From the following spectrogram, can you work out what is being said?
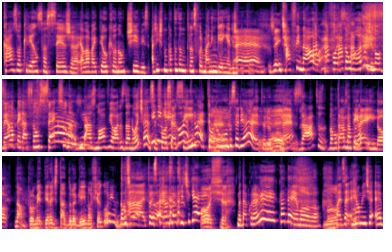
Caso a criança seja, ela vai ter o que eu não tive. A gente não tá tentando transformar ninguém LGBT. É, gente. Afinal, são anos de novela, pegação, sexo na- às 9 horas da noite. É, e se ninguém fosse ligou, assim, hétero. todo É. mundo seria hétero, Seria né? hétero. Exato. Vamos Tá me aí. entendendo? Não, prometer a ditadura gay não chegou ainda. Não chegou. Ai, tô esperando meu kit gay. Poxa, Me dá cura gay, cadê, Lô? não Mas é, realmente é,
